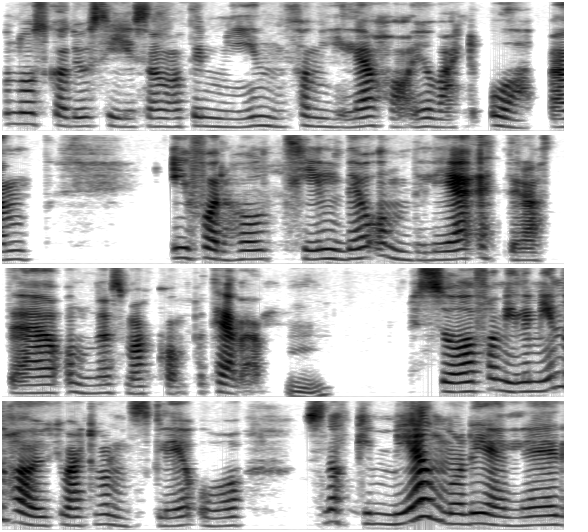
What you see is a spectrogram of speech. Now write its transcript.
Og nå skal det jo sies sånn at min familie har jo vært åpen i forhold til det åndelige etter at eh, Åndenes makt kom på TV. Mm. Så familien min har jo ikke vært vanskelig å snakke med når det gjelder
